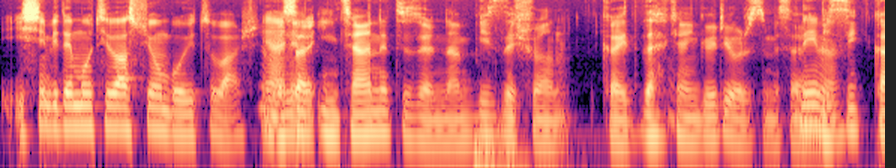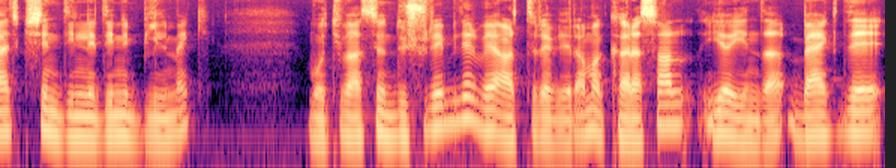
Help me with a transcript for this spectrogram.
işin bir de motivasyon boyutu var. Yani mesela internet üzerinden biz de şu an kaydederken görüyoruz mesela Değil bizi mi? kaç kişinin dinlediğini bilmek motivasyon düşürebilir ve arttırabilir ama karasal yayında belki de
